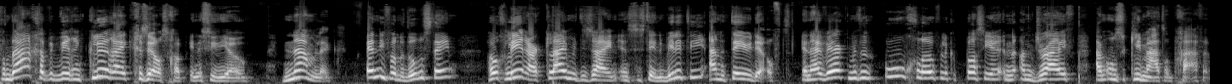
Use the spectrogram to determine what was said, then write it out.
Vandaag heb ik weer een kleurrijk gezelschap in de studio. Namelijk Andy van der Dobbelsteen, hoogleraar Climate Design en Sustainability aan de TU Delft. En hij werkt met een ongelofelijke passie en een drive aan onze klimaatopgave.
